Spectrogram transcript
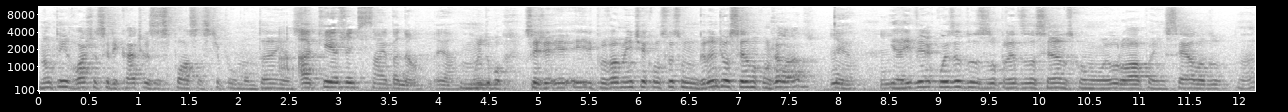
não tem rochas silicáticas expostas, tipo montanhas. Aqui a gente saiba não. É. Muito hum. bom. Ou seja, ele, ele, provavelmente é como se fosse um grande oceano congelado. É. Hum. E aí vem a coisa dos planetas oceanos, como Europa, Encélado, né?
